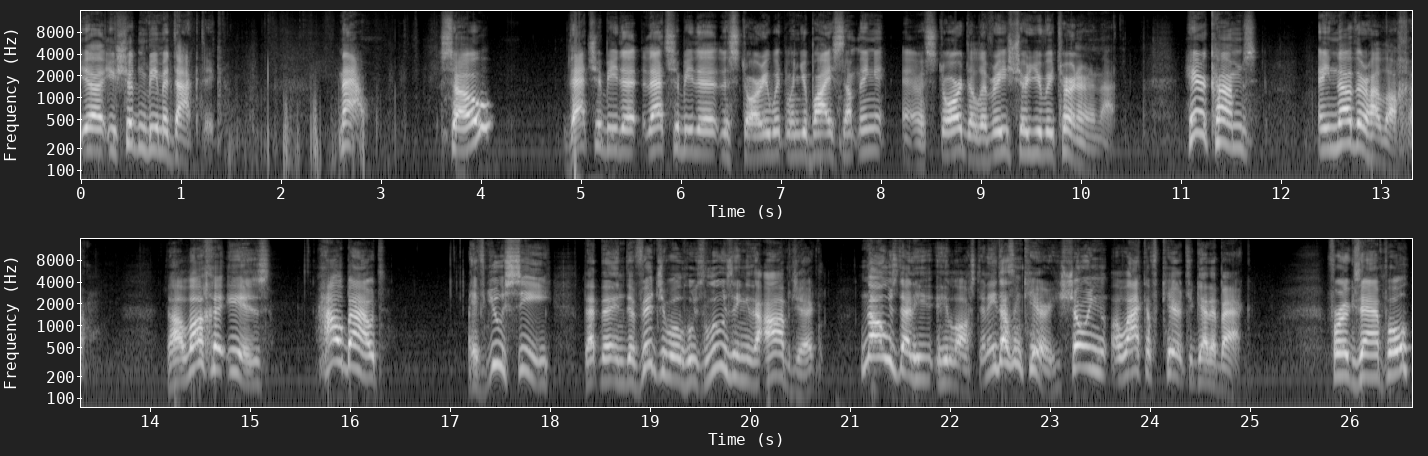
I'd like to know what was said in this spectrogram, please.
yeah, you shouldn't be medakdek. Now, so that should be the that should be the, the story with when you buy something, uh, a store delivery, should you return it or not? Here comes another halacha. The halacha is, how about if you see that the individual who's losing the object knows that he, he lost and he doesn't care. He's showing a lack of care to get it back. For example,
